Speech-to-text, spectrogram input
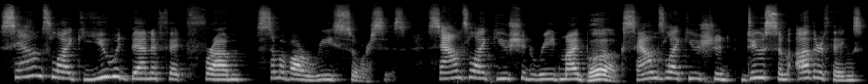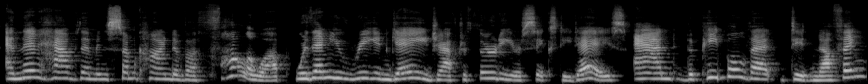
sounds like you would benefit from some of our resources. Sounds like you should read my book. Sounds like you should do some other things and then have them in some kind of a follow up where then you re engage after 30 or 60 days. And the people that did nothing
